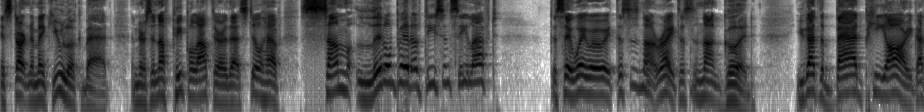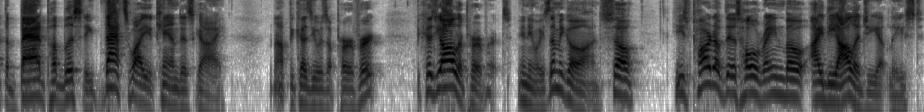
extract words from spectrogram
it's starting to make you look bad. And there's enough people out there that still have some little bit of decency left to say, wait, wait, wait, this is not right. This is not good. You got the bad PR, you got the bad publicity. That's why you canned this guy. Not because he was a pervert, because y'all are perverts. Anyways, let me go on. So he's part of this whole rainbow ideology, at least,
